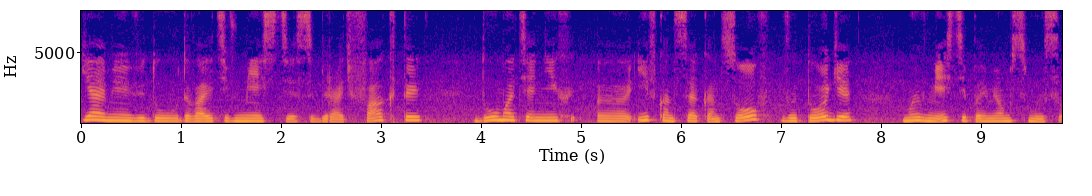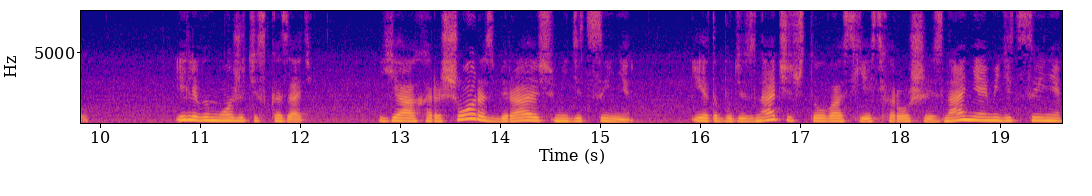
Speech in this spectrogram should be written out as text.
я имею в виду «давайте вместе собирать факты», думать о них, э, и в конце концов, в итоге, мы вместе поймем смысл. Или вы можете сказать «я хорошо разбираюсь в медицине», и это будет значить, что у вас есть хорошие знания о медицине,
